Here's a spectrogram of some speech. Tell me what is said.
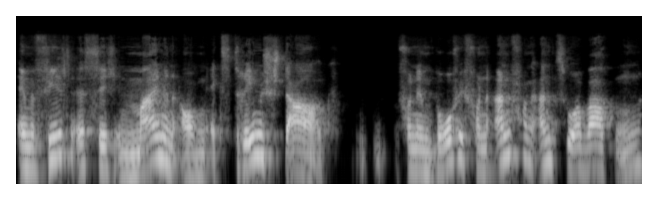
empfiehlt es sich in meinen Augen extrem stark von dem Profi von Anfang an zu erwarten,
